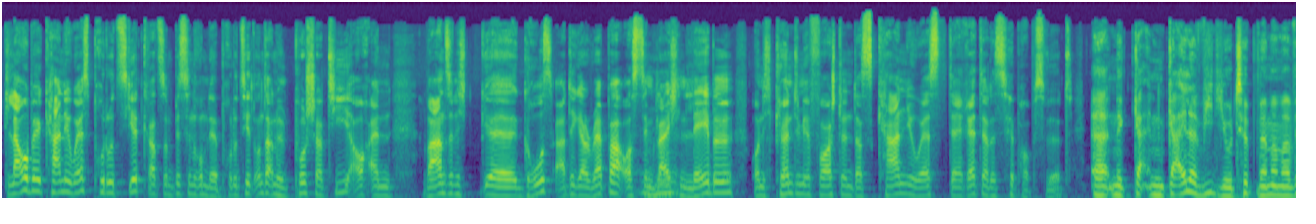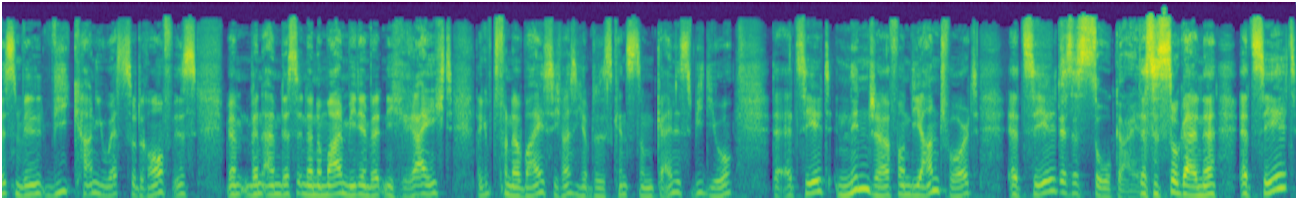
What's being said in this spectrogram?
glaube, Kanye West produziert gerade so ein bisschen rum. Der produziert unter anderem Pusha T, auch ein wahnsinnig äh, großartiger Rapper aus dem gleichen Label. Und ich könnte mir vorstellen, dass Kanye West der Retter des Hip-Hops wird. äh, ne, ein geiler Videotipp, wenn man mal wissen will, wie Kanye West so drauf ist, wenn, wenn einem das in der normalen Medienwelt nicht reicht. Da gibt es von der Weiß, ich weiß nicht, ob du das kennst, so ein geiles Video. Da erzählt Ninja von Die Antwort, erzählt. Das ist so geil. Das ist so geil, ne? Erzählt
